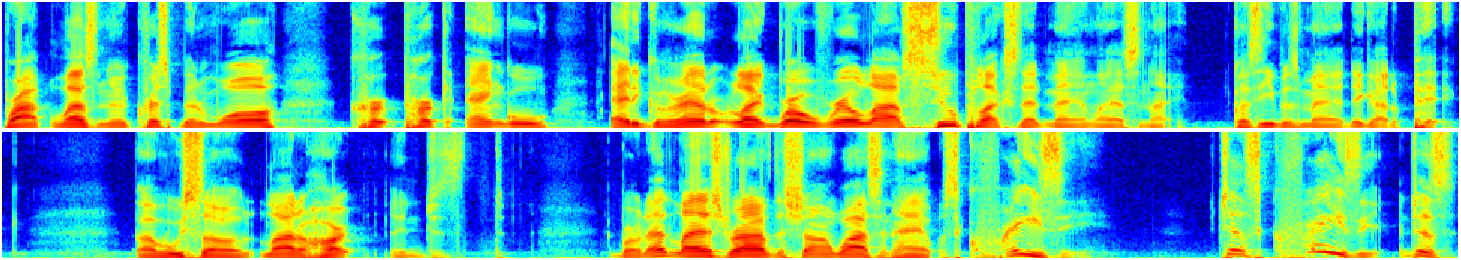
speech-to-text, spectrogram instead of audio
Brock Lesnar, Chris Benoit, Kurt Perk Angle, Eddie Guerrero. Like, bro, real life suplex that man last night because he was mad they got a pick. Uh, we saw a lot of heart and just, bro, that last drive that Sean Watson had was crazy. Just crazy. Just,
